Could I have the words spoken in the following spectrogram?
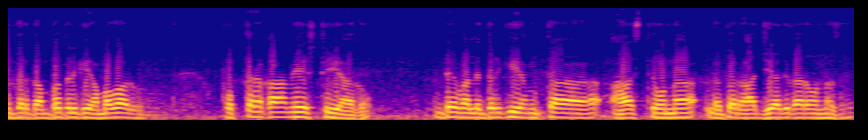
ఇద్దరు దంపతులకి అమ్మవారు పుత్ర కామేష్టి యాగం. అంటే వాళ్ళిద్దరికీ ఎంత ఆస్తి ఉన్నా లేకపోతే రాజ్యాధికారం ఉన్నా సరే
